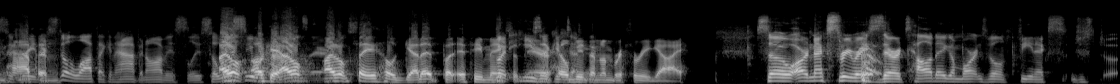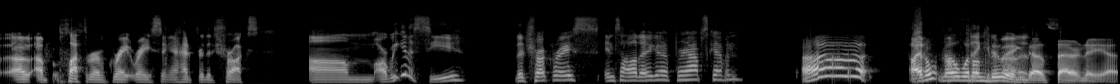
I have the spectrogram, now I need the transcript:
disagree. There's still a lot that can happen, obviously. So I we'll don't. see what okay, I don't. there. I don't say he'll get it, but if he makes But it there, he'll be the number three guy. So our next three races there are Talladega, Martinsville, and Phoenix. Just a, a plethora of great racing ahead for the trucks. Um, are we going to see the truck race in Talladega, perhaps, Kevin? Uh I don't know I'm what I'm doing that Saturday yet.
